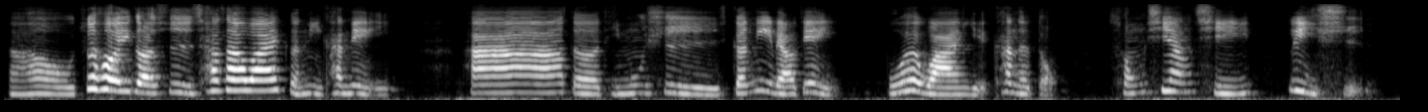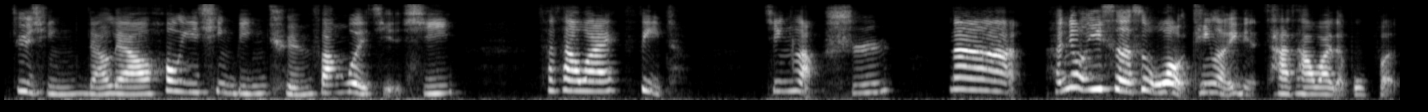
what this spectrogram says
然后最后一个是叉叉 Y 跟你看电影，它的题目是跟你聊电影，不会玩也看得懂，从西洋棋、历史、剧情聊聊后羿弃兵，全方位解析。叉叉 Y feat. 金老师，那很有意思的是，我有听了一点叉叉 Y 的部分。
